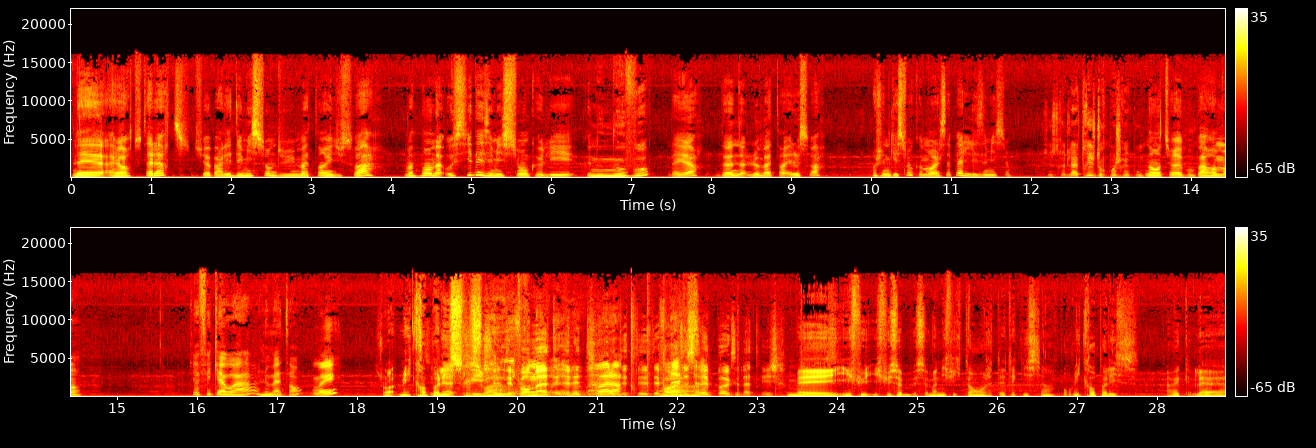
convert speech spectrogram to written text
Mais alors tout à l'heure, tu, tu as parlé d'émissions du matin et du soir. Maintenant, on a aussi des émissions que les que nous nouveaux d'ailleurs donnent le matin et le soir. Prochaine question, comment elles s'appellent les émissions? Ce serait de la triche, donc moi je réponds. Non, tu réponds pas Romain. Café Kawa le matin. Oui. Je vois, Micropolis. C'est de la triche, le soir. elle était formatée, elle était, Voilà. elle était- elle était Voilà. formatée à l'époque, c'est de la triche. Mais il fut, il fut ce, ce magnifique temps où j'étais technicien pour Micropolis, avec le-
